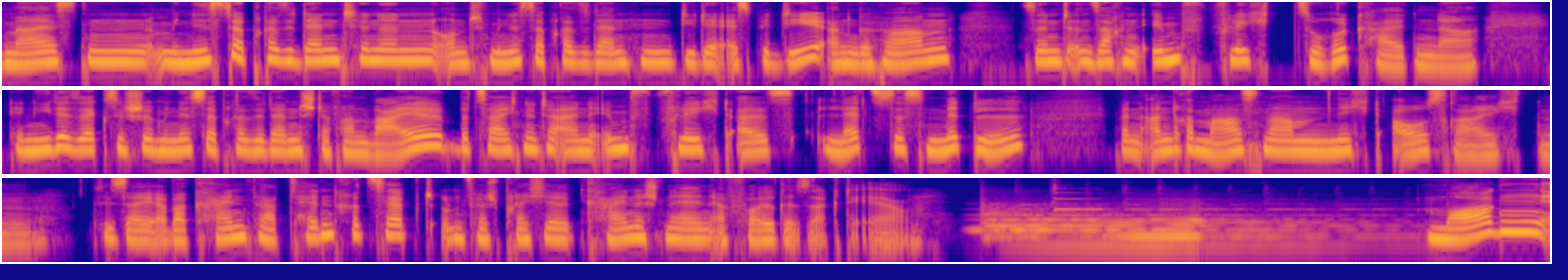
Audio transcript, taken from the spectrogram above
Die meisten Ministerpräsidentinnen und Ministerpräsidenten, die der SPD angehören, sind in Sachen Impfpflicht zurückhaltender. Der niedersächsische Ministerpräsident Stefan Weil bezeichnete eine Impfpflicht als letztes Mittel, wenn andere Maßnahmen nicht ausreichten. Sie sei aber kein Patentrezept und verspreche keine schnellen Erfolge, sagte er. Morgen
